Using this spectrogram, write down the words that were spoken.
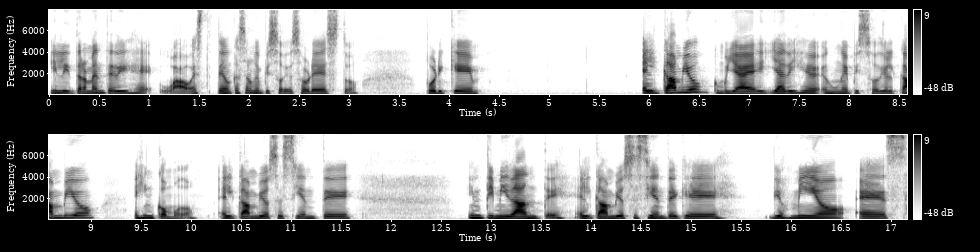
Y literalmente dije, wow, este, tengo que hacer un episodio sobre esto, porque el cambio, como ya, ya dije en un episodio, el cambio es incómodo, el cambio se siente intimidante, el cambio se siente que, Dios mío, es,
